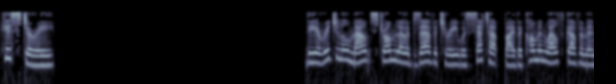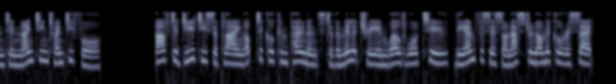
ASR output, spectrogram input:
History The original Mount Stromlo Observatory was set up by the Commonwealth Government in 1924. After duty supplying optical components to the military in World War II, the emphasis on astronomical research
